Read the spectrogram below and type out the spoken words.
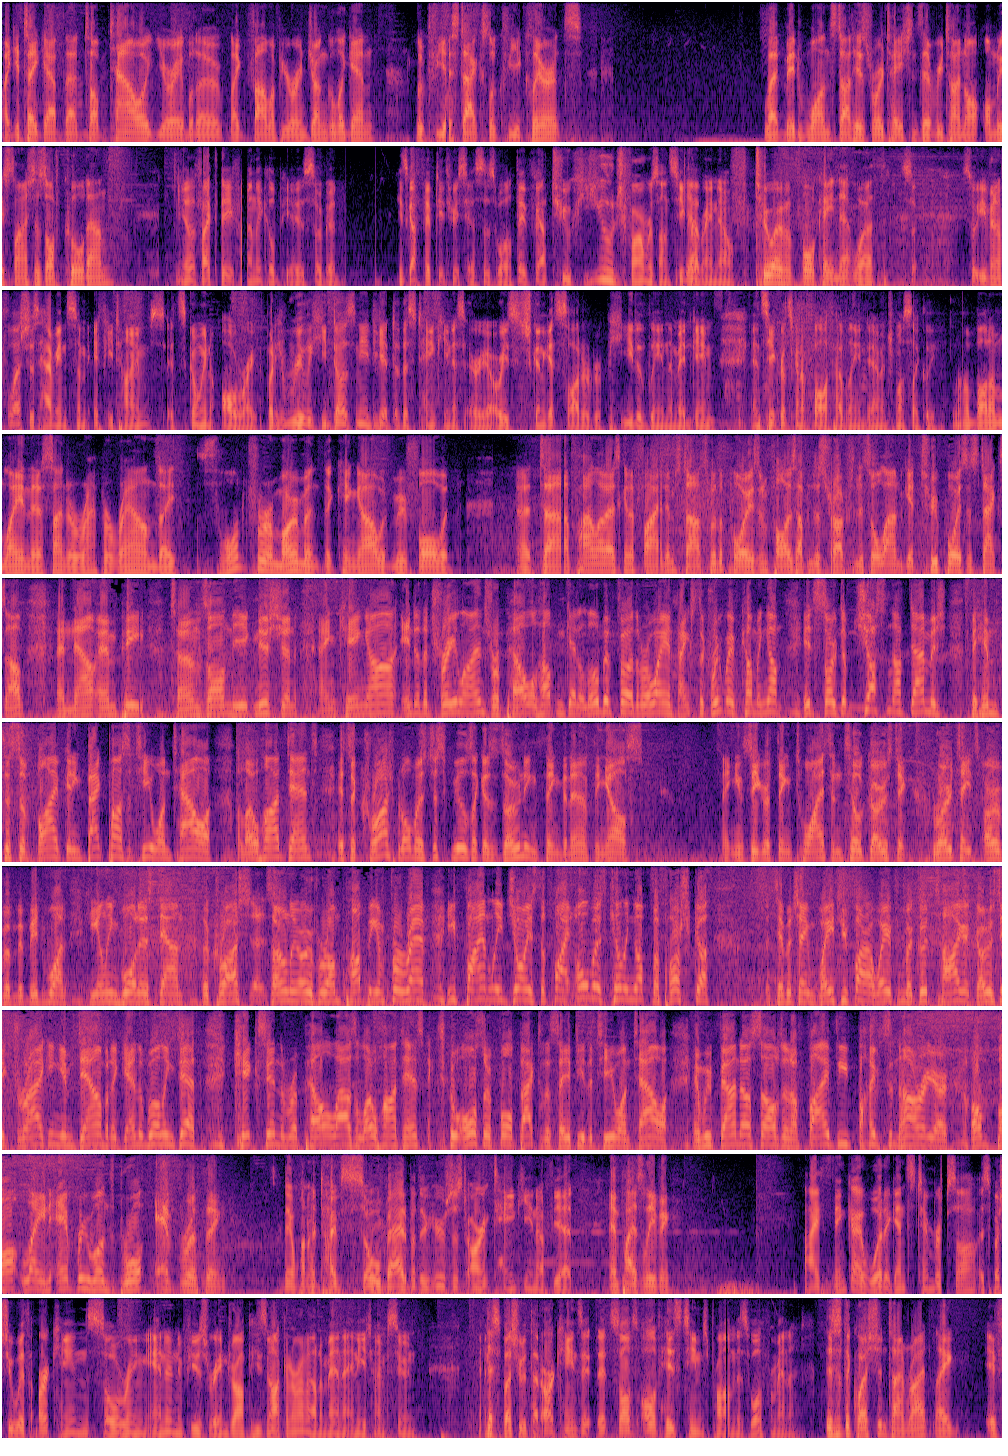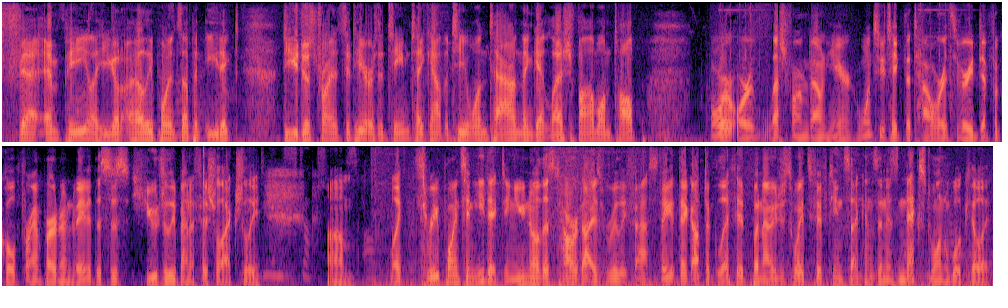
Like you take out that top tower, you're able to like farm up your own jungle again. Look for your stacks, look for your clearance. Let mid one start his rotations every time Omni Slash is off cooldown. You know, the fact that he finally killed PA is so good. He's got 53 CS as well. They've got two huge farmers on Secret Yep. right now. Two over 4k net worth. So, so even if Lesh is having some iffy times, it's going all right. But he really he does need to get to this tankiness area, or he's just going to get slaughtered repeatedly in the mid game, and Secret's going to fall off heavily in damage most likely. Well, bottom lane, they're starting to wrap around. I thought for a moment that King R would move forward. But uh, Pilot is going to find him, starts with a poison, follows up in disruption. It's all him to get two poison stacks up. And now MP turns on the ignition, and King R into the tree lines. Repel will help him get a little bit further away. And thanks to the creep wave coming up, it soaked up just enough damage for him to survive, getting back past the tier 1 tower. Aloha dance. It's a crush, but almost just feels like a zoning thing than anything else. Making Secret Thing twice until Ghostik rotates over mid one. Healing waters down the crush. It's only over on Puppey and Forev. He finally joins the fight, almost killing off Miposhka. The Timber Chain way too far away from a good target. Ghostik dragging him down, but again, the Whirling Death kicks in. The Repel allows Aloha Dance to also fall back to the safety of the Tier 1 tower. And we found ourselves in a 5v5 scenario on bot lane. Everyone's brought everything. They want to dive so bad, but their heroes just aren't tanky enough yet. Empire's leaving. I think I would against Timbersaw, especially with Arcane, Soul Ring, and an Infused Raindrop. He's not going to run out of mana anytime soon. And The- especially with that Arcanes, it, it solves all of his team's problem as well for mana. this is the question time, right? Like, if uh, MP, like you got early points up in Edict, do you just try and sit here as a team, take out the tier one tower, and then get Lesh farm on top? Or or Lesh Farm down here. Once you take the tower, it's very difficult for Empire to invade it. This is hugely beneficial, actually. Um, like three points in Edict, and you know this tower dies really fast. They, they got to glyph it, but now he just waits 15 seconds, and his next one will kill it.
